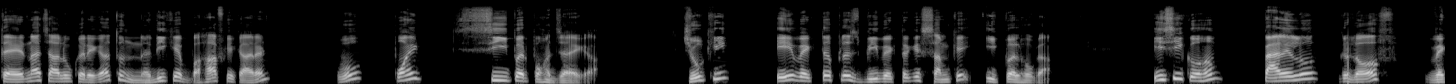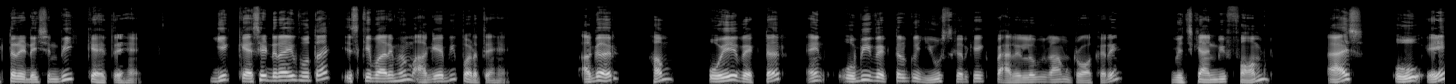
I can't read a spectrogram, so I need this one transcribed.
तैरना चालू करेगा तो नदी के बहाव के कारण वो पॉइंट सी पर पहुँच जाएगा, जो कि A vector plus B vector के सम के इक्वल होगा। इसी को हम पैरेलो लॉ ऑफ़ वेक्टर एडिशन भी कहते हैं। ये कैसे डिराइव होता है, इसके बारे में हम आगे अभी पढ़ते हैं। अगर हम O A vector and O B vector को यूज़ करके एक पैरेलोग्राम ड्रॉ करें which can be formed as O A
